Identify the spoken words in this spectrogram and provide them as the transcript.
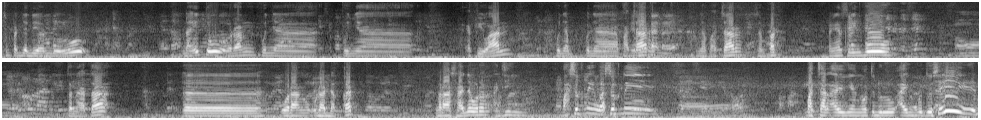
cepat jadian dulu. Nah itu orang punya punya F1 punya punya pacar ya. punya pacar sempat pengen selingkuh. Oh, ternyata eh orang udah dekat ngerasanya orang anjing masuk nih masuk nih pacar aing yang waktu dulu aing putusin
